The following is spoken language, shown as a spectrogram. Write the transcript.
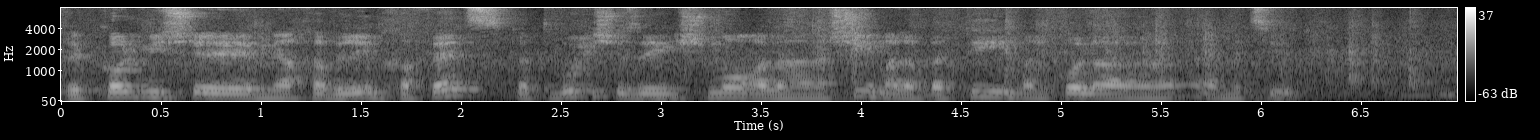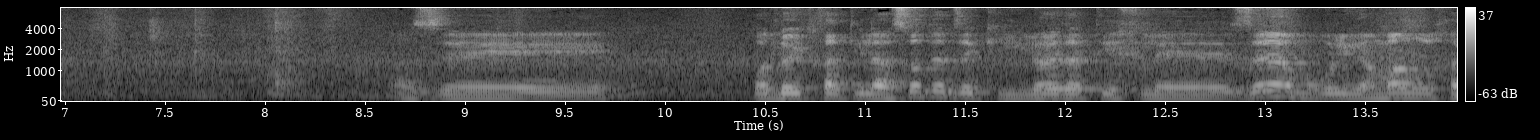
וכל מי שמהחברים חפץ, כתבו לי שזה ישמור על האנשים, על הבתים, על כל המציאות. אז אה, עוד לא התחלתי לעשות את זה כי לא ידעתי איך לזה, אמרו לי, אמרנו לך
